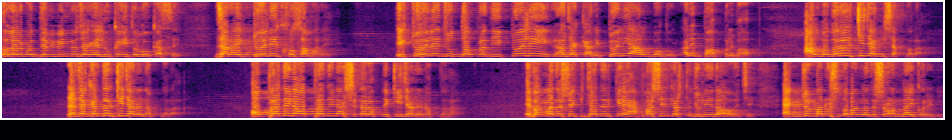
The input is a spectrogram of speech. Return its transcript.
দলের মধ্যে বিভিন্ন জায়গায় লুকায়িত লোক আছে, যারা একটু হলেই খোসা মারে, একটু হলেই যুদ্ধপ্রাধী, একটু হলেই রাজাকার, একটু হলেই আলবদর। আরে বাপ রে বাপ, আলবদরের কি জানিস আপনারা? রাজাকারদের কি জানেন আপনারা? অপরাধী না অপরাধী না, সেটার আপনি কি জানেন আপনারা? এ বাংলাদেশে যাদেরকে ফাঁসির কাজটা ঝুলিয়ে দেওয়া হয়েছে, একজন মানুষ তো বাংলাদেশের অন্যায় করেনি।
